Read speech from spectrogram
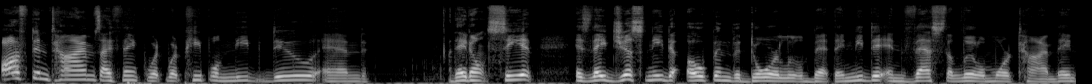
oftentimes I think what what people need to do and they don't see it is they just need to open the door a little bit. They need to invest a little more time. They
